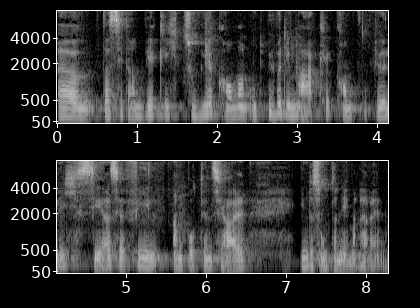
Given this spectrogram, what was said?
ähm, dass sie dann wirklich zu mir kommen und über die Marke kommt natürlich sehr, sehr viel an Potenzial in das Unternehmen herein.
